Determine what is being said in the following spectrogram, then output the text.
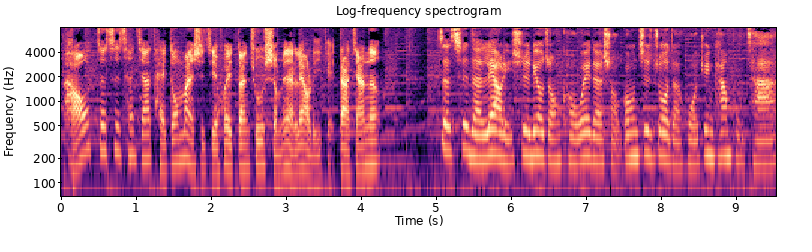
好，这次参加台东慢食节会端出什么样的料理给大家呢？这次的料理是六种口味的手工制作的活菌康普茶，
